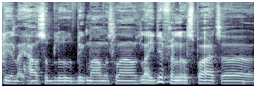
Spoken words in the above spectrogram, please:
did like House of Blues, Big Mama's Lounge, like different little spots. Uh,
